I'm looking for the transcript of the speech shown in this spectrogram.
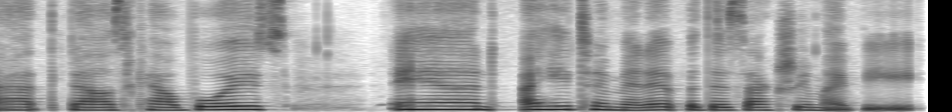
at the Dallas Cowboys. And I hate to admit it, but this actually might be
